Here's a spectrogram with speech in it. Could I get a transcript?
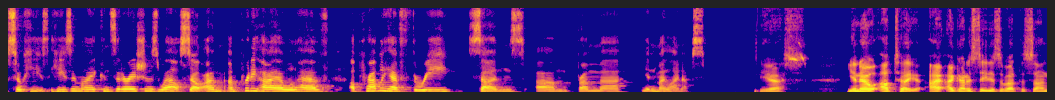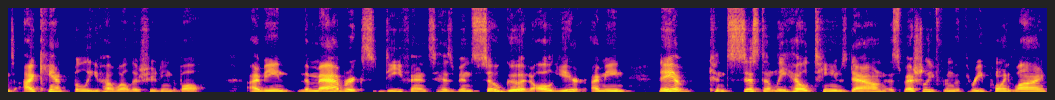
so he's he's in my consideration as well. So I'm I'm pretty high. I will have I'll probably have three Suns um, from uh, in my lineups. Yes. You know, I'll tell you, I, I got to say this about the Suns. I can't believe how well they're shooting the ball. I mean, the Mavericks defense has been so good all year. I mean, they have consistently held teams down, especially from the three point line.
